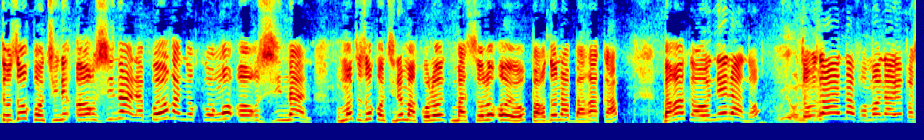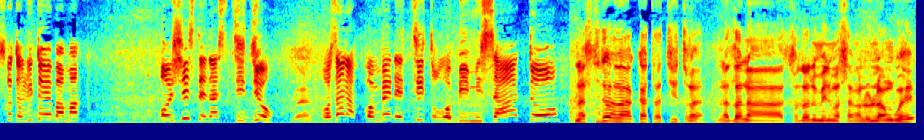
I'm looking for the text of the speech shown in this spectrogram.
Tozocontinue original ya boyokano congo original. Vraimen tozocontinue makolo- masolo oyo pardon na baraka. Baraka onela no on toza na vraimen na yo parce que toli toyeba au juste na studio. Oza na combien de titres kobimisa to? Na studio naza na 4 titre naza na soldat lumeli masanga lolangwe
